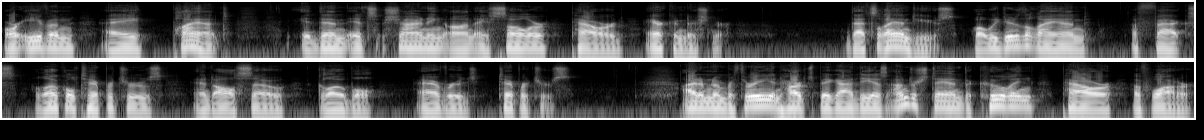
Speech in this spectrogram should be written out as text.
or even a plant, it, then it's shining on a solar powered air conditioner. That's land use. What we do to the land affects local temperatures and also global average temperatures. Item number three in Hart's Big Ideas understand the cooling power of water.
